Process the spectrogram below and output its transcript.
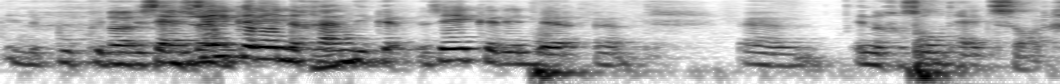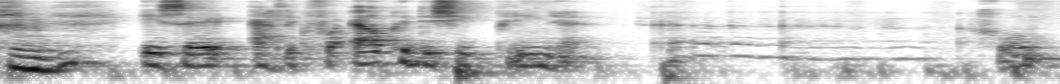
in de boeken die er zijn. Zeker in de, gehandicap- zeker in de, eh, eh, in de gezondheidszorg Mhm. is er eigenlijk voor elke discipline gewoon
